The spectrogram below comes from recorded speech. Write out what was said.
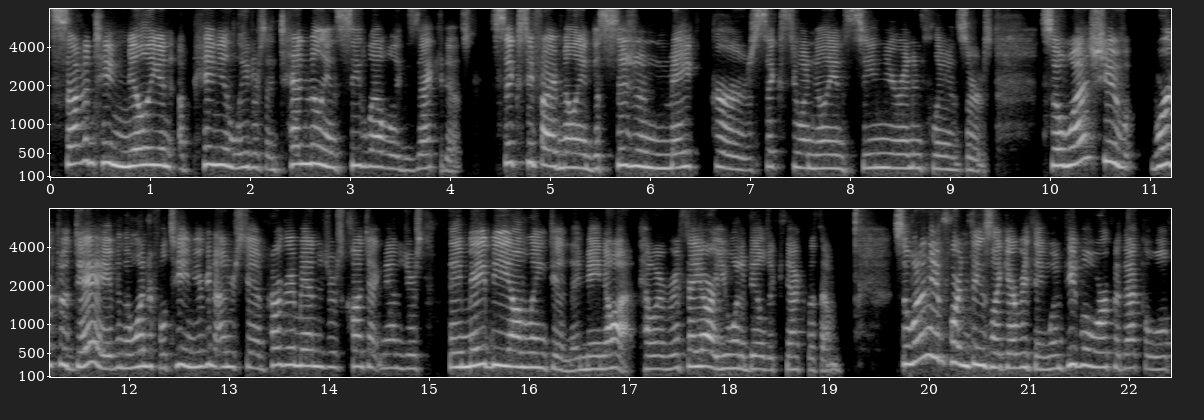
17 million opinion leaders and 10 million C-level executives, 65 million decision makers, 61 million senior and influencers. So once you've worked with Dave and the wonderful team, you're going to understand program managers, contact managers, they may be on LinkedIn, they may not. However, if they are, you want to be able to connect with them. So one of the important things, like everything, when people work with Echo Wolf,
